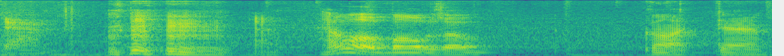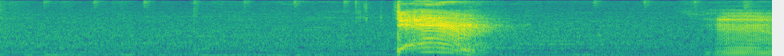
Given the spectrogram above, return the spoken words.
Damn. Hello, Bozo. God damn. Damn! Hmm.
